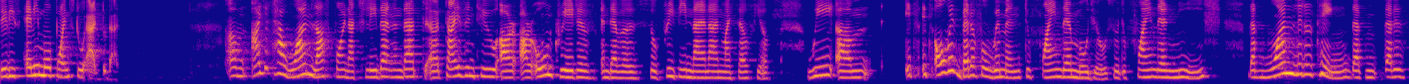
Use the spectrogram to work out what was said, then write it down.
Ladies, any more points to add to that? Um, I just have one last point actually, then, and that uh, ties into our, our own creative endeavors. So Preeti, Nayana, and myself here, we um, it's it's always better for women to find their mojo, so to find their niche, that one little thing that that is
